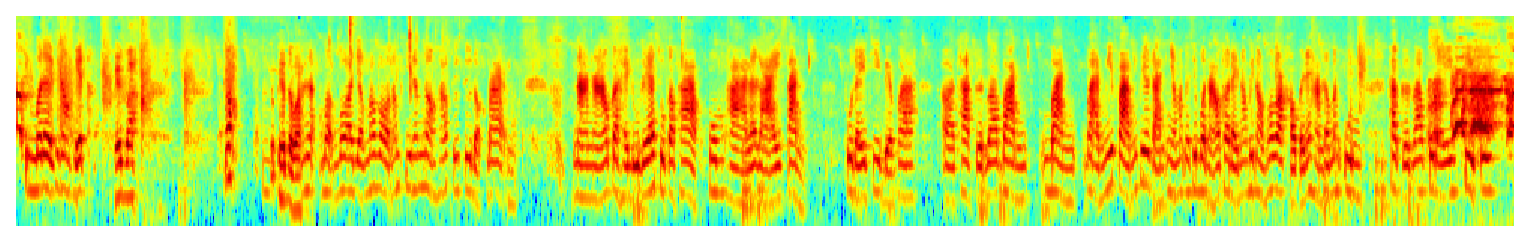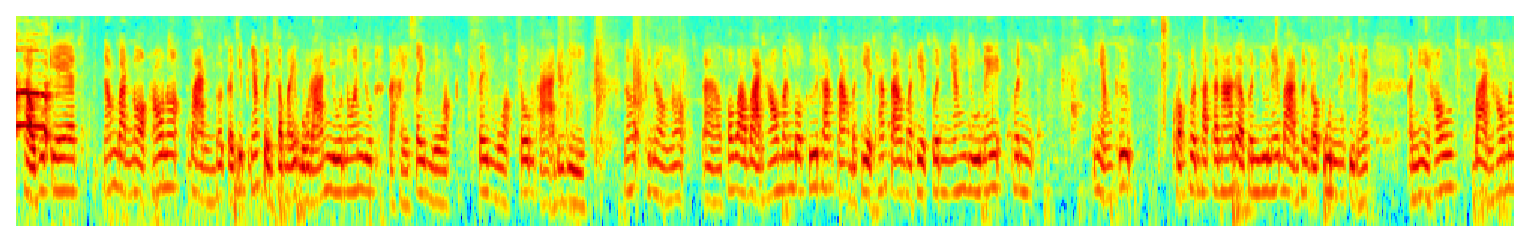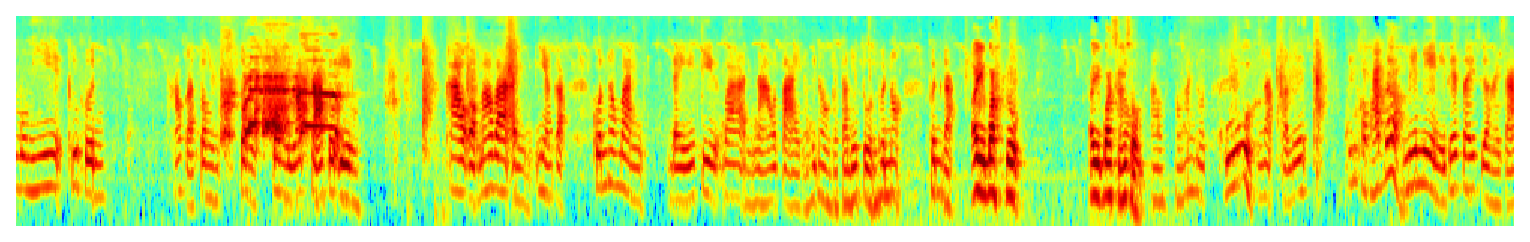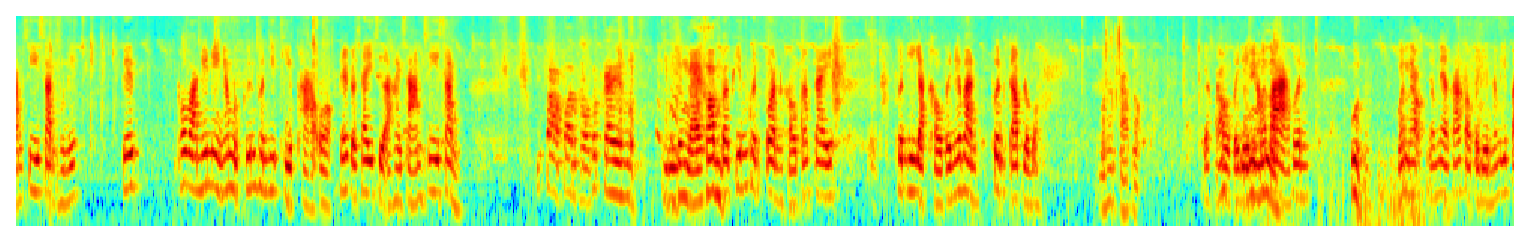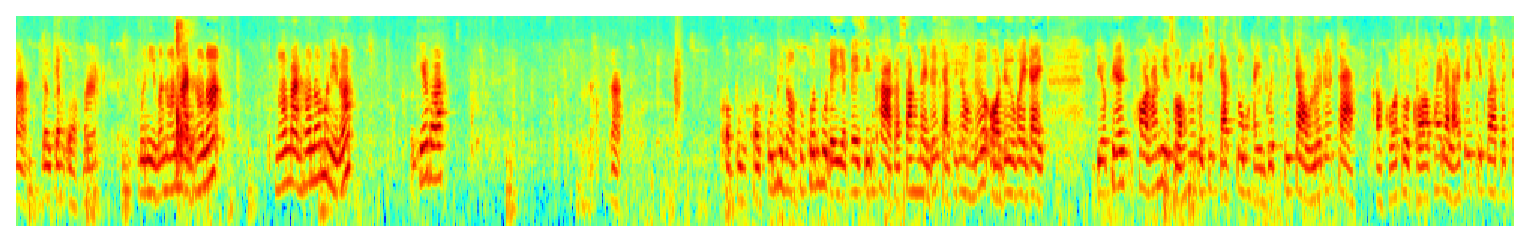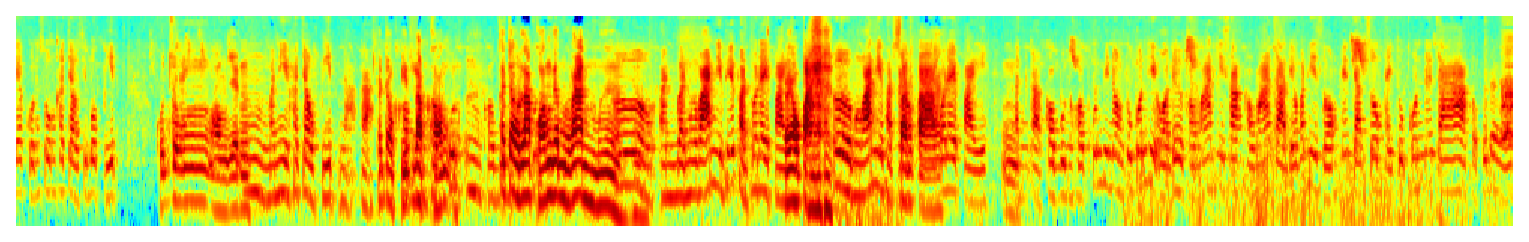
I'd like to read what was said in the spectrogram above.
กินบ่ได้พี่น้องเพชรเผ็ดปะเนาะ ก็เผ็ดแต่วะบ่บ่อยากมาบอกน้ำพีน้ำนองเฮาซื้อๆดอกบ้านหนาหนาวก็ให้ดูแลสุขภาพห่มผ้าหลายๆสั้น ผู้ใดที่แบบว่าเอ่อถ้าเกิดว่าบ้านบ้านบ้านมีฟ้ามีเพดานอหยังมันก็สิบ่หนาวเท่าใดเน้องพี่น้องเพราะว่าเขาไปในหันแล้วมันอุ่น ถ้าเกิดว่าผู้ใดที่ผู้เฒ่าผู้แก่น้ำบ้านนอกเฮาเนาะบ้านเพิ่นก็สิยังเป็นสมัยโบราณอยู่นอนอยู่ก็ให้ใส่หมวก ใส่หมวกส้มผ้าดีๆ เนาะพี่น้องเนาะอ่าเพราะว่าบ้านเฮามันบ่คือทางต่างประเทศทางต่างประเทศเพิ่นยังอยู่ในเพิ่นอีหยังคือของเพิ่นพัฒนาแล้วเพิ่นอยู่ในบ้านเพิ่นก็อุ่นจังซี่แหมอันนี้เฮาบ้านเฮามันบ่มีคือเพิ่นเฮาก็ต้องต้องต้องรักษาตัวเอง ข่าวออกมาว่าอันเอียงกับคนทั้งบ้านใดที่ว่าอันหนาวตายนะพี่น้องกับตาเลียตวนเพิ่นเนาะเพิ่นกะเอาอีกบ่ลูกเอาอีกบ่สีสมเอาเอาไม่ลดอู้หนักเขาเล่น กินข้าวผัดเด้อเล่นนี่นี่เพชรใส่เสื้อหายสามสี่สั่นคนนี้เพชรเพราะว่านี่นี่ยังมึกขึ้นเพิ่นที่ถีบผ่าออกเพชรก็ใส่เสื้อหายสามสี่สั่นพี่ป้าป้อนเขาก็ไก่กินตั้งหลายคำประพินเพิ่นก่อนเขาก็ไกลเพิ่นที่อยากเขาไปในบ้านเพิ่นกลับหรือบ่บ่ทันกลับดอก อยากเขาไปเรียนเอาอันนี้มันน้ำเหรอป่าเพิ่นพูดเบิ้แล้วแล้วแม่พาเขาไปเรียนน้ำยี่ป่าเราจังออกมามื้อนี้มานอนบ้านเฮาเนาะนอนบ้านเฮาเนาะมื้อนี้เนาะโอเคป่ะก็ ขอบคุณขอบคุณพี่น้องทุกคนผู้ใดอยากได้สินค้าก็สั่งได้เด้อจากพี่น้องเด้อออเดอร์ไว้ได้เดี๋ยวเพจพรวันที่สองเพจกระซิจัดส่งให้เบิดสู่เจ้าเลยเด้อจ้าก็ขอโทษขออภัยหลายๆเพจคิดว่าตั้งแต่ขนส่งข้าเจ้าสิบปิด คุณทรงห้องเย็น อืมมานี่เขาเจ้าปิดน่ะก็เขาเจ้าปิดรับของ ขบคุณอืมขอบคุณเขาเจ้ารับของแต่มือบ้านมือ เออ อันบันมือวานนี่เพจผัดบ่ได้ไป ไปเอาปลา เออเมื่อวานนี่ผัดสั่งปลา ก็ได้ไป อืมอันก็ขอบบุญขอบคุณพี่น้องทุกคนที่ออเดอร์เขามาที่สั่งเขามาจ้าเดี๋ยววันที่สองเพชรจัดส่งให้ทุกคนเด้อจ้าขอบคุณด้วยนะ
